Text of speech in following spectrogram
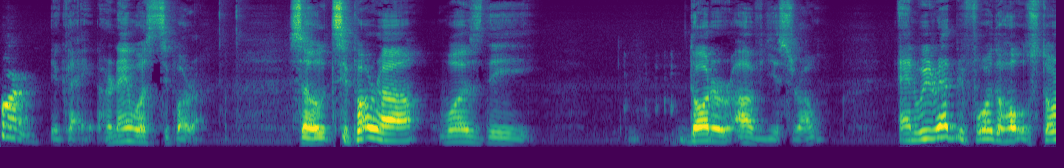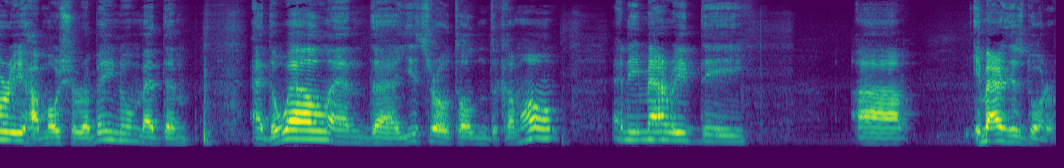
Tzipora. Okay, her name was Tzipora. So Tzipora was the daughter of Yisro, and we read before the whole story how Moshe Rabbeinu met them at the well, and uh, Yisro told him to come home, and he married the uh, he married his daughter.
